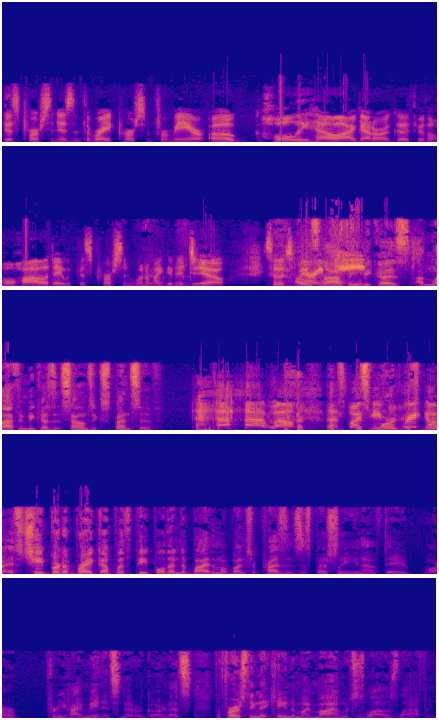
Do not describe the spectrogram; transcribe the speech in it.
this person isn't the right person for me or oh holy hell i gotta go through the whole holiday with this person what yeah. am i going to do so it's very i was laughing pain- because i'm laughing because it sounds expensive well that's it's, why it's people more, break it's more it's cheaper to break up with people than to buy them a bunch of presents especially you know if they are pretty high maintenance in that regard. That's the first thing that came to my mind which is why i was laughing.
